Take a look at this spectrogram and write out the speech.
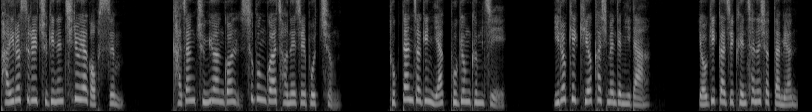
바이러스를 죽이는 치료약 없음. 가장 중요한 건 수분과 전해질 보충. 독단적인 약 복용 금지. 이렇게 기억하시면 됩니다. 여기까지 괜찮으셨다면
